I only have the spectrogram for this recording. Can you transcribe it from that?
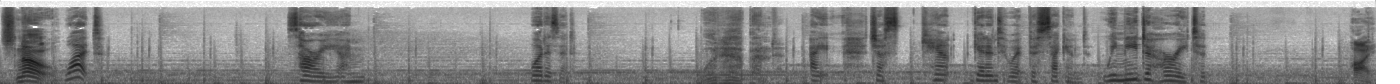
Snow! What? Sorry, I'm. What is it? What happened? I just can't get into it this second. We need to hurry to. Hi.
